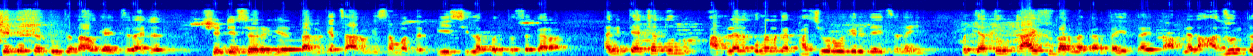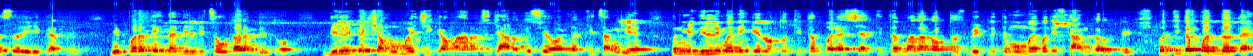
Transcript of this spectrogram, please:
शेटे सर तुमचं नाव घ्यायचं राहिलं. शेटे सर हे तालुक्याचं आरोग्य सांभाळलं पी एस ला पण तसं करा. आणि त्याच्यातून आपल्याला कुणाला काय फाशीवर वगैरे द्यायचं नाही. पण त्यातून काय सुधारणा करता येत आहेत? आपल्याला अजून कसं हे करता येईल? मी परत एकदा दिल्लीचं उदाहरण देतो. दिल्लीपेक्षा मुंबईची किंवा महाराष्ट्राची आरोग्य सेवा नक्की चांगली आहे. पण मी दिल्लीमध्ये गेलो होतो तिथं बऱ्याचशा तिथं मला डॉक्टर्स भेटले. ते मुंबईमध्येच काम करत होते. पण तिथं पद्धत आहे.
